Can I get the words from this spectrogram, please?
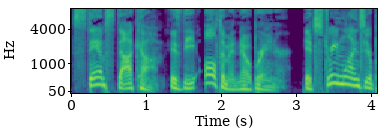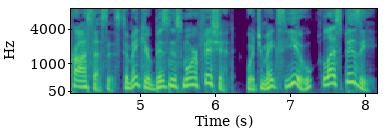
stamps.com is the ultimate no-brainer. It streamlines your processes to make your business more efficient, which makes you less busy.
